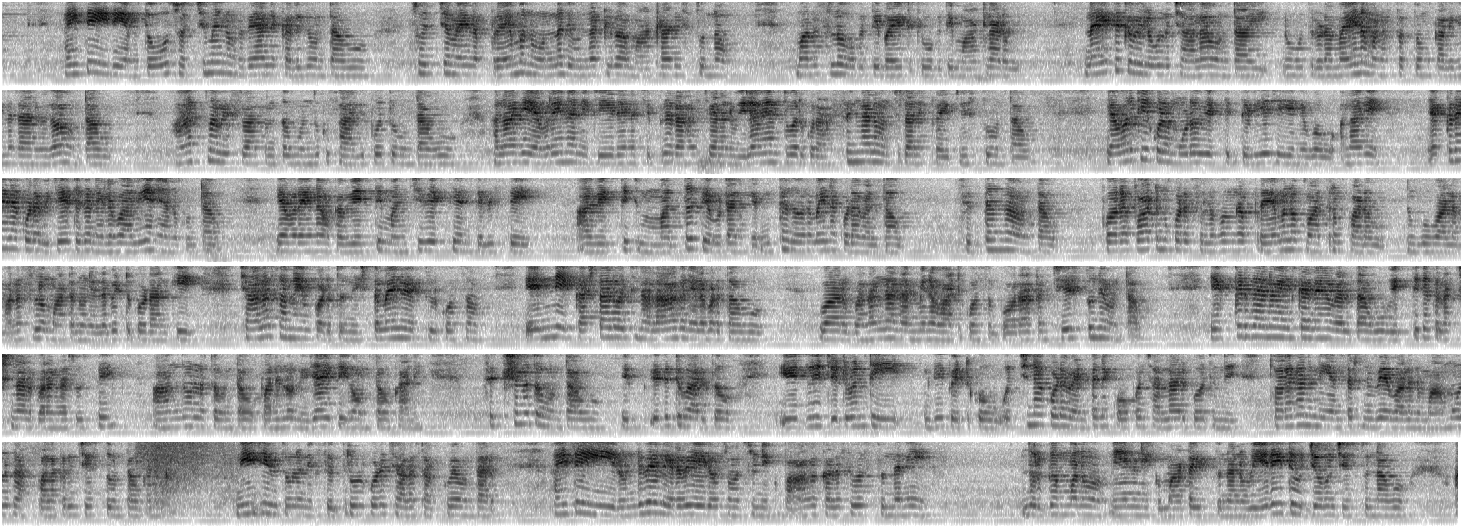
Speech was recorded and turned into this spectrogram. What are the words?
అయితే ఇది ఎంతో స్వచ్ఛమైన హృదయాన్ని కలిగి ఉంటావు స్వచ్ఛమైన ప్రేమను ఉన్నది ఉన్నట్లుగా మాట్లాడిస్తున్నావు మనసులో ఒకటి బయటికి ఒకటి మాట్లాడవు. నైతిక విలువలు చాలా ఉంటాయి. నువ్వు దృఢమైన మనస్తత్వం కలిగిన దానిగా ఉంటావు. ఆత్మవిశ్వాసంతో ముందుకు సాగిపోతూ ఉంటావు. అలాగే ఎవరైనా నీకు ఏదైనా చెప్పిన రహస్యాలను వీలైనంత వరకు రహస్యంగానే ఉంచడానికి ప్రయత్నిస్తూ ఉంటావు. ఎవరికి కూడా మూడో వ్యక్తికి తెలియజేయనివ్వవు. అలాగే ఎక్కడైనా కూడా విజేతగా నిలవాలి అని అనుకుంటావు. ఎవరైనా ఒక వ్యక్తి మంచి వ్యక్తి అని తెలిస్తే ఆ వ్యక్తికి మద్దతు ఇవ్వడానికి ఎంత దూరమైనా కూడా వెళ్తావు. సిద్ధంగా ఉంటావు. పొరపాటును కూడా సులభంగా ప్రేమలో మాత్రం పడవు. నువ్వు వాళ్ళ మనసులో మాటను నిలబెట్టుకోవడానికి చాలా సమయం పడుతుంది. ఇష్టమైన వ్యక్తుల కోసం ఎన్ని కష్టాలు వచ్చినా అలాగ నిలబడతావు. వారు బలంగా నమ్మిన వాటి కోసం పోరాటం చేస్తూనే ఉంటావు. ఎక్కడికైనా ఎక్కడైనా వెళ్తావు. వ్యక్తిగత లక్షణాల పరంగా చూస్తే ఆందోళనతో ఉంటావు. పనిలో నిజాయితీగా ఉంటావు కానీ శిక్షణతో ఉంటావు. ఎదుటివారితో ఎటువంటి ఇది పెట్టుకోవు వచ్చినా కూడా వెంటనే కోపం చల్లారిపోతుంది. త్వరగా నీ అంతటి నువ్వే వాళ్ళని మామూలుగా పలకరించేస్తూ ఉంటావు కనుక నీ జీవితంలో నీకు శత్రువులు కూడా చాలా తక్కువే ఉంటారు. అయితే ఈ రెండు వేల ఇరవై ఐదవ సంవత్సరం నీకు బాగా కలిసి వస్తుందని దుర్గమ్మను నేను నీకు మాట ఇస్తున్నాను. నువ్వు ఏదైతే ఉద్యోగం చేస్తున్నావో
